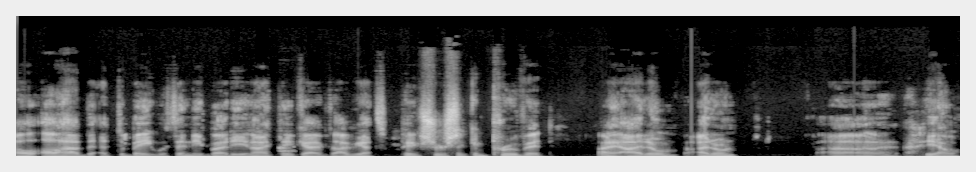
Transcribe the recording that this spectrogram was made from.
will I'll have that debate with anybody, and I think I've I've got some pictures that can prove it. I, I don't I don't, uh, you know,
